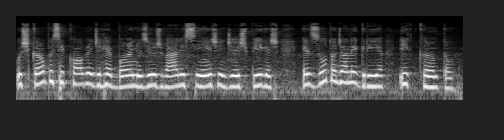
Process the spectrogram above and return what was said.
Os campos se cobrem de rebanhos e os vales se enchem de espigas, exultam de alegria e cantam.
